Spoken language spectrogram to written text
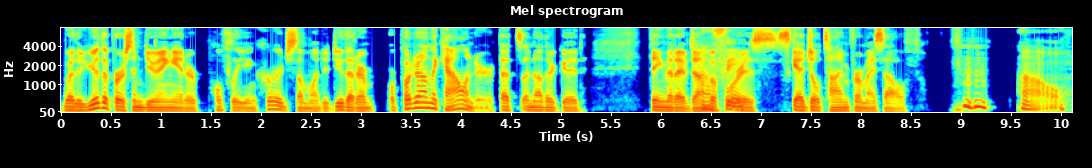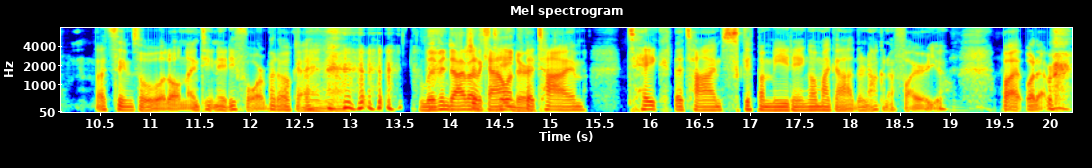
whether you're the person doing it or hopefully encourage someone to do that or, or put it on the calendar. That's another good thing that I've done Oh, before see. is schedule time for myself. Oh, that seems a little 1984, but okay. I Live and die by Just the calendar. Take the time. Take the time. Skip a meeting. Oh my God, they're not going to fire you. But whatever.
